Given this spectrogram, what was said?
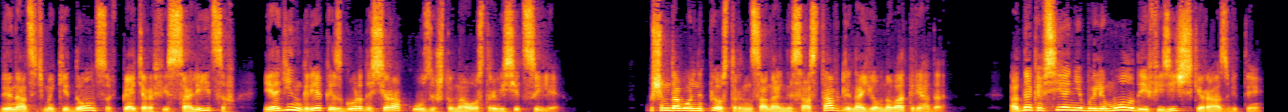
12 македонцев, 5 фессалийцев и один грек из города Сиракузы, что на острове Сицилия. В общем, довольно пестрый национальный состав для наемного отряда. Однако все они были молоды и физически развитые.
